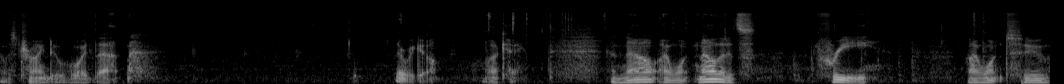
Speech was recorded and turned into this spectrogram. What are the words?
I was trying to avoid that. There we go. Okay. And now I want, now that it's free, I want to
